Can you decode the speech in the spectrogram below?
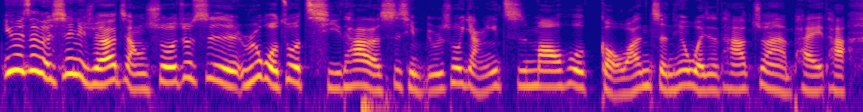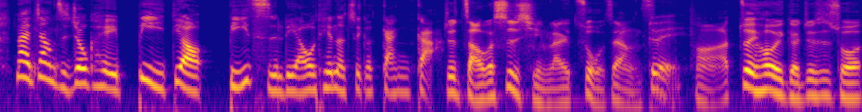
因为这个心理学家讲说，就是如果做其他的事情，比如说养一只猫或狗啊，你整天围着它转啊拍它，那这样子就可以避掉彼此聊天的这个尴尬，就找个事情来做这样子。对啊，最后一个就是说，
